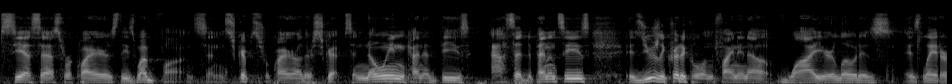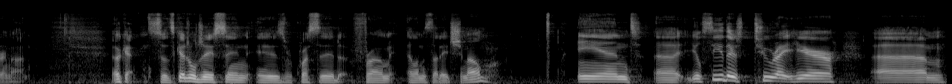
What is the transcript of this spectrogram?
CSS requires these web fonts and scripts require other scripts. And knowing kind of these asset dependencies is usually critical in finding out why your load is, is later or not. OK, so the schedule JSON is requested from elements.html. And uh, you'll see there's two right here. Um,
